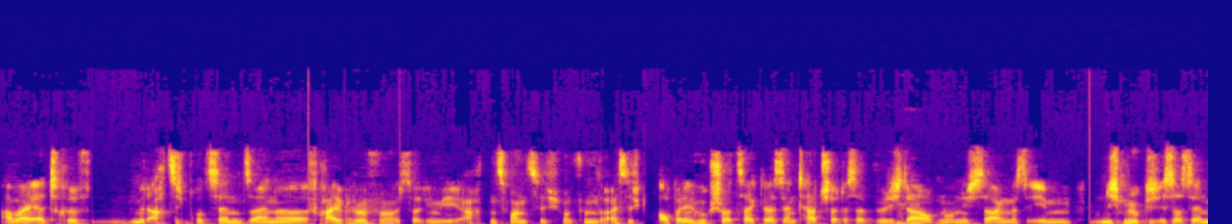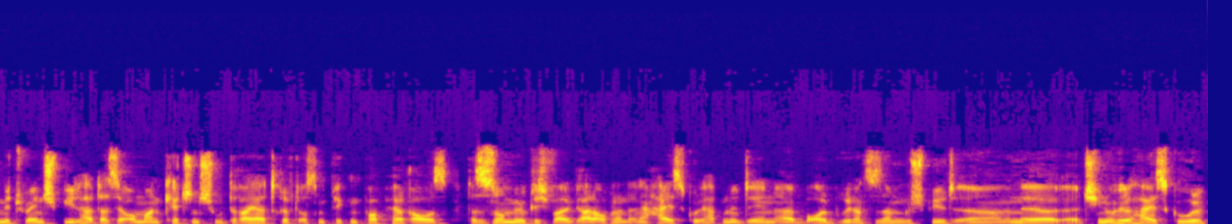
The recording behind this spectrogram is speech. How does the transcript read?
aber er trifft mit 80 Prozent seine Freiwürfe, ist halt irgendwie 28 von 35. Auch bei den Hookshot zeigt er, dass er einen Touch hat. Deshalb würde ich mhm. da auch noch nicht sagen, dass eben nicht möglich ist, dass er ein Midrange-Spiel hat, dass er auch mal einen Catch-and-Shoot-Dreier trifft aus dem Pick-and-Pop heraus. Das ist noch möglich, weil gerade auch in der Highschool, er hat mit den äh, Ball-Brüdern zusammengespielt, äh, in der äh, Chino Hill High School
